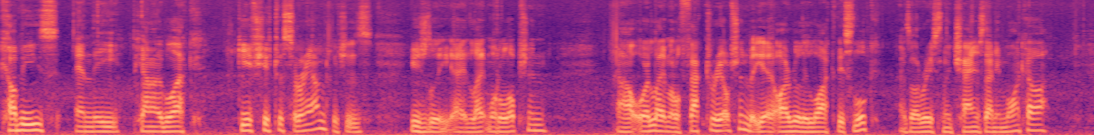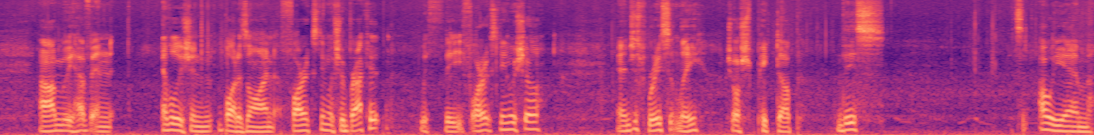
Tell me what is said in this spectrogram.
cubbies and the piano black gear shifter surround, which is usually a late model option. uh, or a late model factory option. But yeah, I really like this look as I recently changed that in my car. Um, we have an Evolution by Design fire extinguisher bracket with the fire extinguisher. And just recently, Josh picked up this. It's an OEM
